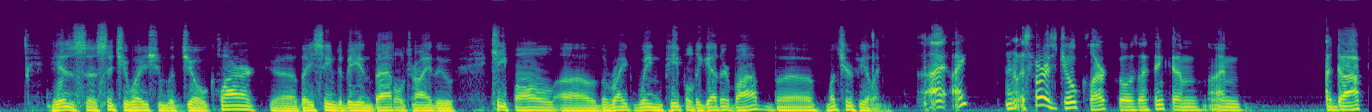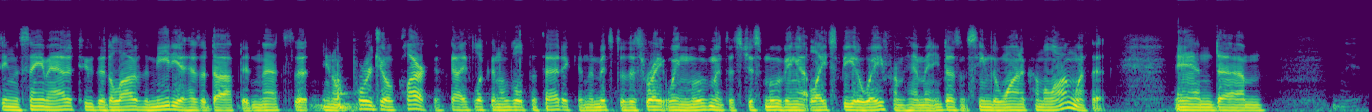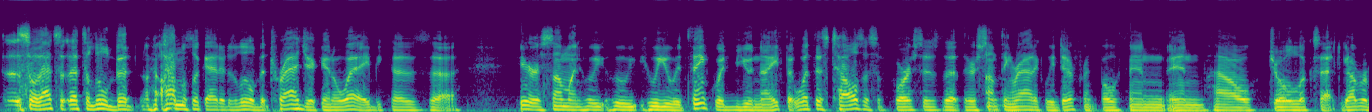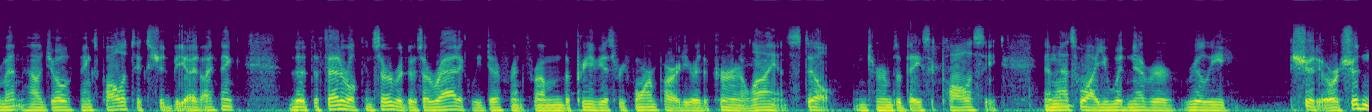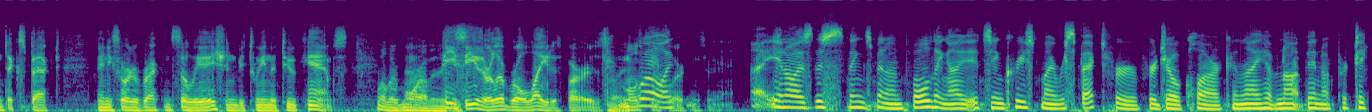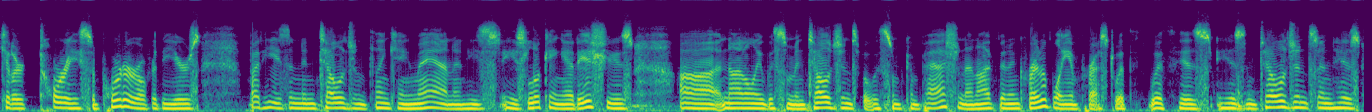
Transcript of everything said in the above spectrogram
his uh, situation with Joe Clark. Uh, they seem to be in battle trying to keep all uh, the right wing people together. Bob, uh, what's your feeling? I, I, know, as far as Joe Clark goes, I think I'm, I'm adopting the same attitude that a lot of the media has adopted, and that's that, you know, poor Joe Clark, this guy's looking a little pathetic in the midst of this right-wing movement that's just moving at light speed away from him, and he doesn't seem to want to come along with it. And um, so that's that's a little bit. I almost look at it as a little bit tragic in a way because uh, here is someone who who who you would think would unite, but what this tells us, of course, is that there's something radically different, both in in how Joe looks at government and how Joe thinks politics should be. I, I think that the federal conservatives are radically different from the previous Reform Party or the current alliance still in terms of basic policy, and that's why you would never really should or shouldn't expect any sort of reconciliation between the two camps. Well, they're more Uh, of a PCs are liberal light as far as Right. most Well, people are concerned. uh, you know, as this thing's been unfolding, I, it's increased my respect for, for Joe Clark, and I have not been a particular Tory supporter over the years, but he's an intelligent thinking man, and he's he's looking at issues uh, not only with some intelligence but with some compassion, and I've been incredibly impressed with, with his his intelligence and his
